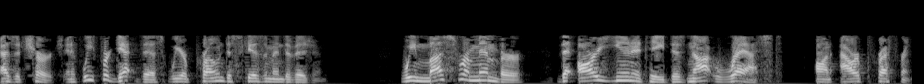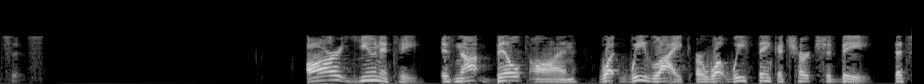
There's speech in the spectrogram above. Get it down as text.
as a church, and if we forget this, we are prone to schism and division. We must remember that our unity does not rest on our preferences. Our unity is not built on what we like or what we think a church should be. That's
